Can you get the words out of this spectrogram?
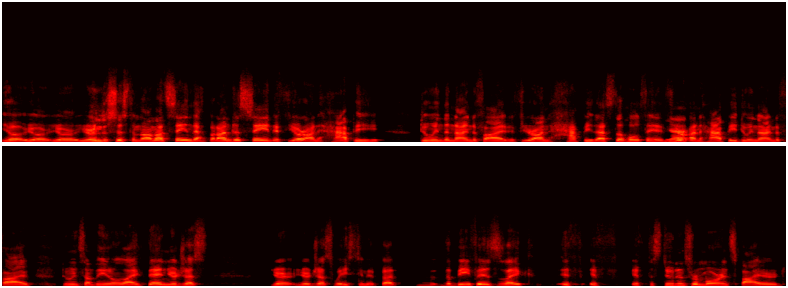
you're you're you're you're in the system. No, I'm not saying that, but I'm just saying if you're unhappy doing the nine to five, if you're unhappy, that's the whole thing. If yeah. you're unhappy doing nine to five, doing something you don't like, then you're just you're you're just wasting it. But the, the beef is like if if if the students were more inspired,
